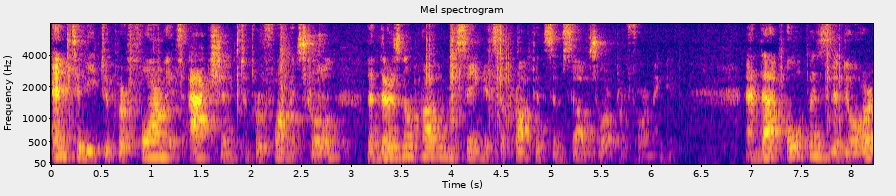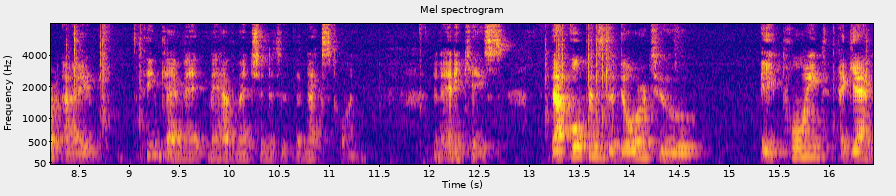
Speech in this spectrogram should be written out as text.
entity to perform its action, to perform its role, then there's no problem in saying it's the prophets themselves who are performing it. And that opens the door, and I think I may, may have mentioned it at the next one. In any case, that opens the door to a point, again,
